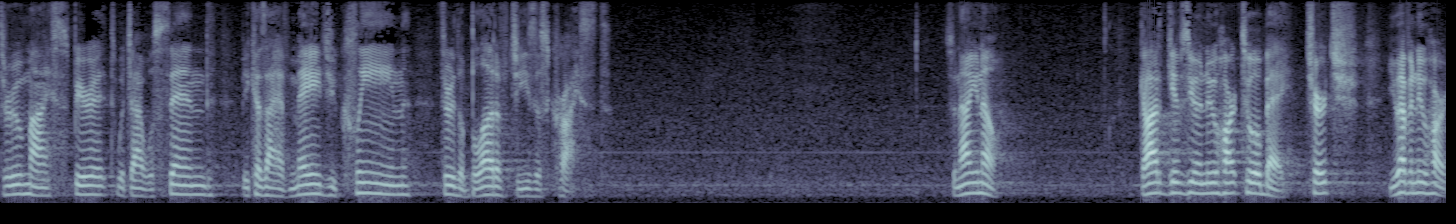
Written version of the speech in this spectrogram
Through my Spirit, which I will send, because I have made you clean through the blood of Jesus Christ. So now you know. God gives you a new heart to obey. Church, you have a new heart.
